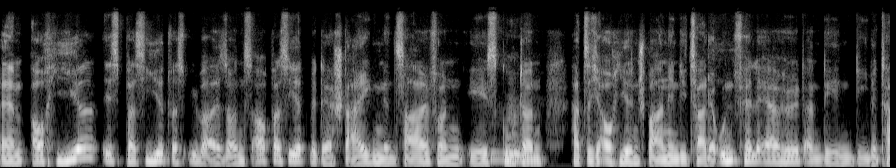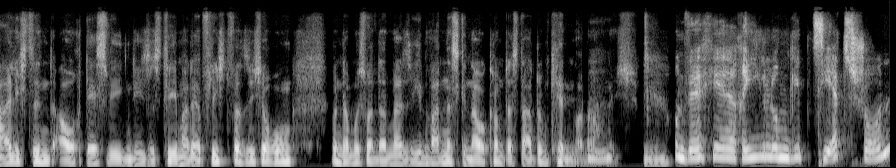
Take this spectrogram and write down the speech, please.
Ähm, auch hier ist passiert, was überall sonst auch passiert, mit der steigenden Zahl von E-Scootern mhm. hat sich auch hier in Spanien die Zahl der Unfälle erhöht, an denen die beteiligt sind. Auch deswegen dieses Thema der Pflichtversicherung. Und da muss man dann mal sehen, wann es genau kommt. Das Datum kennen wir noch mhm. nicht. Mhm. Und welche Regelungen gibt es jetzt schon?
